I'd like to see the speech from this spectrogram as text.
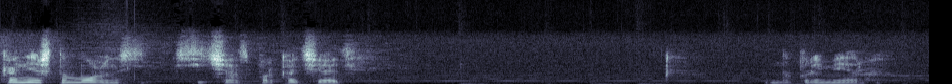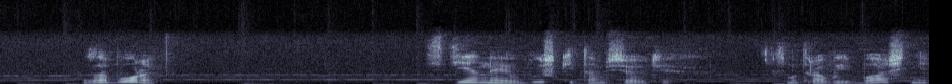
Конечно, можно сейчас прокачать, например, заборы, стены, вышки, там все эти смотровые башни.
